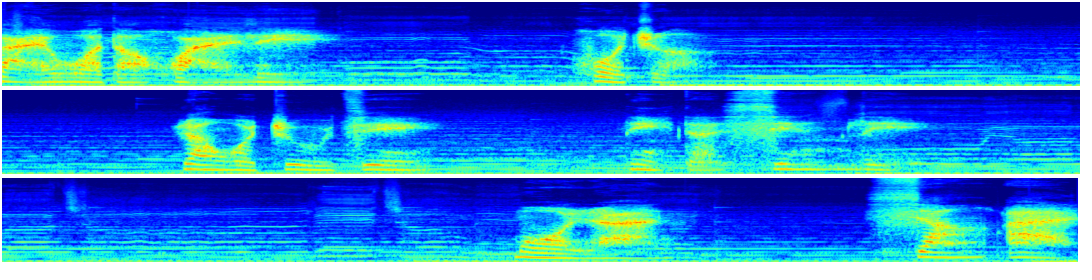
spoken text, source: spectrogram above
来我的怀里，或者让我住进你的心里，默然相爱，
